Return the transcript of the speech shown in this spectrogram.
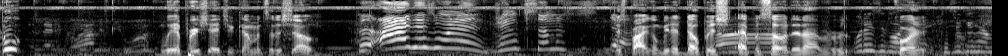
Boop. We appreciate you coming to the show. But I just want to drink some stuff. This probably gonna be the dopest uh, episode that I've re- what is he going recorded. Could you get him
